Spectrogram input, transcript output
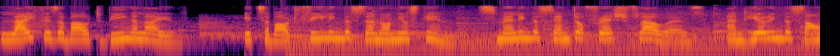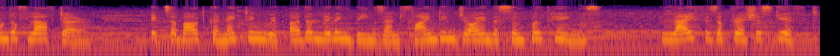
life is about being alive. It's about feeling the sun on your skin, smelling the scent of fresh flowers, and hearing the sound of laughter. It's about connecting with other living beings and finding joy in the simple things. Life is a precious gift,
